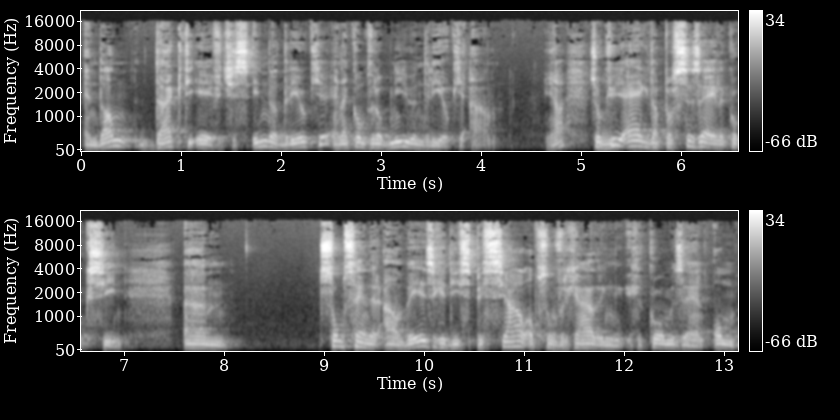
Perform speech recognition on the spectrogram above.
en dan duikt die eventjes in dat driehoekje en dan komt er opnieuw een driehoekje aan. Ja? Zo kun je eigenlijk dat proces eigenlijk ook zien. Um, soms zijn er aanwezigen die speciaal op zo'n vergadering gekomen zijn om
